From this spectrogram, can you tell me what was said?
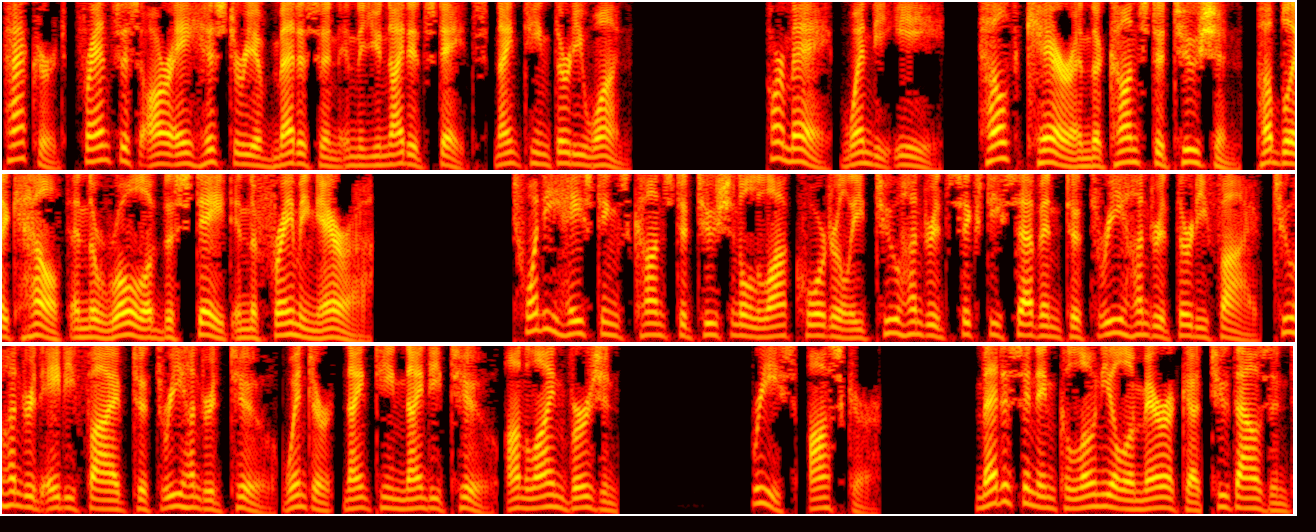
Packard, Francis R. A History of Medicine in the United States 1931. Parmet, Wendy E. Health Care and the Constitution, Public Health and the Role of the State in the Framing Era. 20 Hastings Constitutional Law Quarterly 267 to 335, 285 to 302. Winter, 1992. Online version. Rees, Oscar. Medicine in Colonial America 2000.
